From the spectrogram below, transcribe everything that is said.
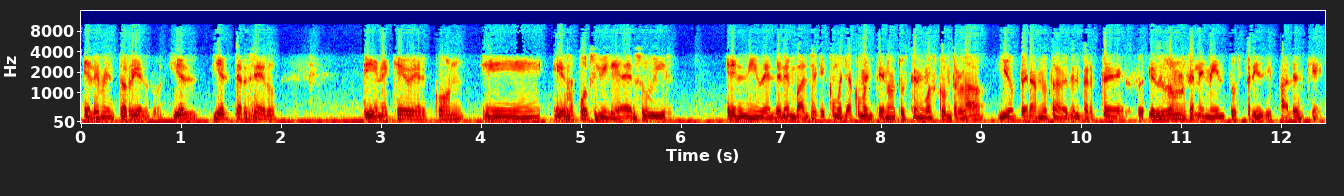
elemento riesgo. Y el, y el tercero tiene que ver con eh, esa posibilidad de subir el nivel del embalse que como ya comenté nosotros tenemos controlado y operando a través del vertedero. Esos son los elementos principales que,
